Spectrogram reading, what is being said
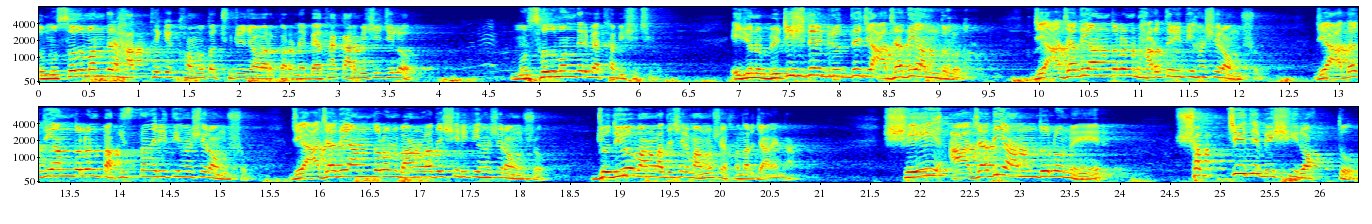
তো মুসলমানদের হাত থেকে ক্ষমতা ছুটে যাওয়ার কারণে ব্যথা কার বেশি ছিল? মুসলমানদের ব্যথা বেশি ছিল। এই জন্য ব্রিটিশদের বিরুদ্ধে যে আজাদি আন্দোলন, যে আজাদি আন্দোলন ভারতের ইতিহাসের অংশ, যে আজাদি আন্দোলন পাকিস্তানের ইতিহাসের অংশ, যে আজাদি আন্দোলন বাংলাদেশের ইতিহাসের অংশ, যদিও বাংলাদেশের মানুষ এখন আর জানে না। সেই আজাদি আন্দোলনের সবচেয়ে বেশি রক্ত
